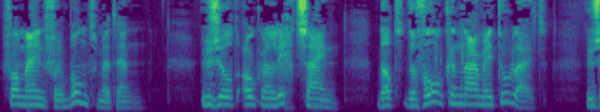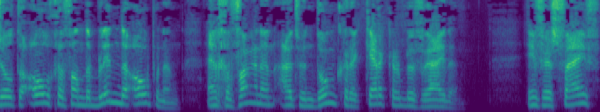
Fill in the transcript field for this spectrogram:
van mijn verbond met hen. U zult ook een licht zijn dat de volken naar mij toeleidt. U zult de ogen van de blinden openen en gevangenen uit hun donkere kerker bevrijden. In vers 5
